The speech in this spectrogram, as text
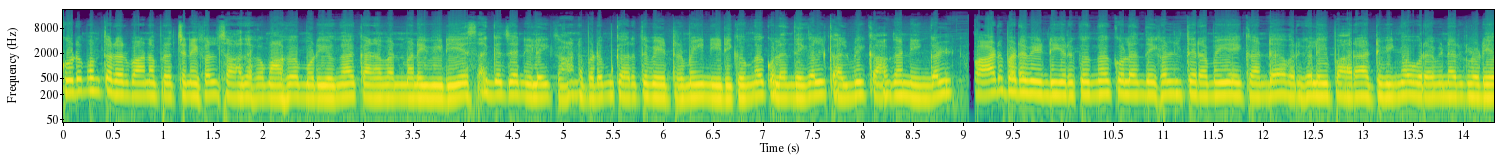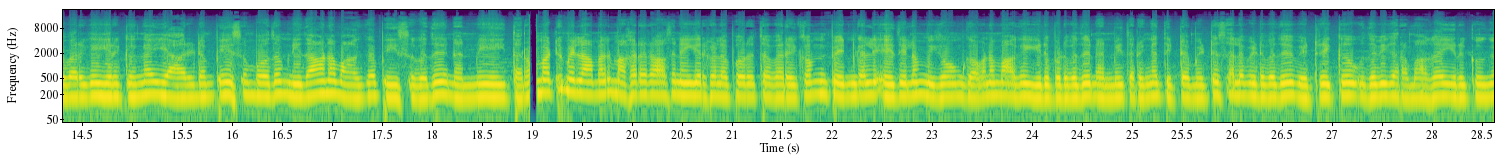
குடும்பம் தொடர்பான பிரச்சனைகள் சாதகமாக முடியுங்க. கணவன் மனைவியிடையே சகஜ நிலை காணப்படும். கருத்து வேற்றுமை நீடிக்குங்க. குழந்தைகள் கல்விக்காக நீங்கள் பாடுபட வேண்டி இருக்குங்க குழந்தைகள் திறமையை கண்டு அவர்களை பாராட்டுவீங்க. உறவினர்களுடைய வருகை இருக்குங்க. யாரிடம் பேசும்போதும் நிதானமாக பேசுவது நன்மையை தரும். மட்டுமில்லாமல் மகர ராசினியர்களை பொறுத்த வரைக்கும் பெண்கள் எதிலும் மிகவும் கவனமாக ஈடுபடுவது நன்மை தருங்க. திட்டமிட்டு செலவிடுவது வெற்றிக்கு உதவிகரமாக இருக்குங்க.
